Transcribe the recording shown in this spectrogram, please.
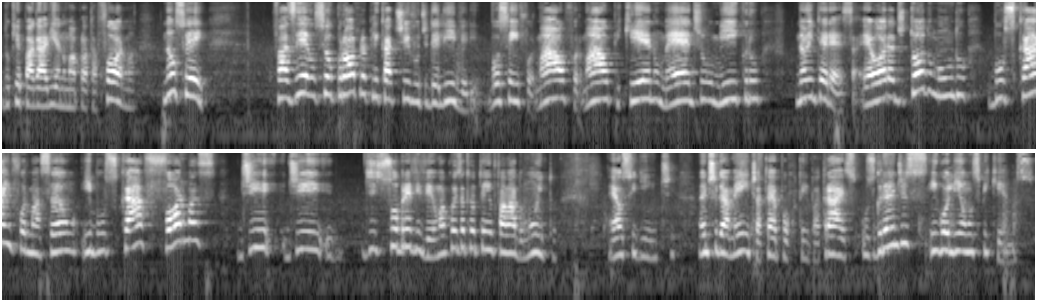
do que pagaria numa plataforma, não sei. Fazer o seu próprio aplicativo de delivery. Você informal, formal, pequeno, médio, micro, não interessa. É hora de todo mundo buscar informação e buscar formas de, de, de sobreviver. Uma coisa que eu tenho falado muito é o seguinte: antigamente, até pouco tempo atrás, os grandes engoliam os pequenos.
